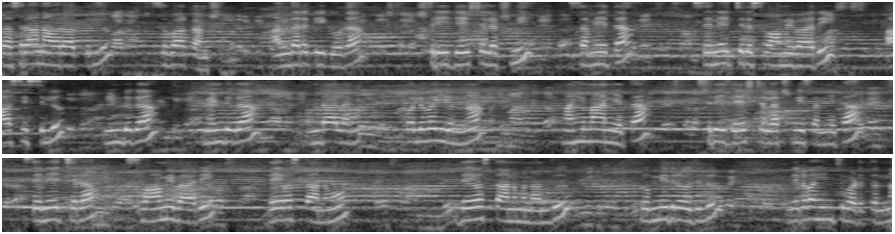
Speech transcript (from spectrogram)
దసరా నవరాత్రులు శుభాకాంక్షలు అందరికీ కూడా శ్రీ జ్యేష్ఠలక్ష్మి సమేత శనేశ్వర స్వామి వారి ఆశీస్సులు నిండుగా మెండుగా ఉండాలని కొలువయ్యున్న మహిమాన్యత శ్రీ జ్యేష్ఠ లక్ష్మీ సన్నిత శనేశ్వర స్వామివారి దేవస్థానము దేవస్థానము నందు తొమ్మిది రోజులు నిర్వహించబడుతున్న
